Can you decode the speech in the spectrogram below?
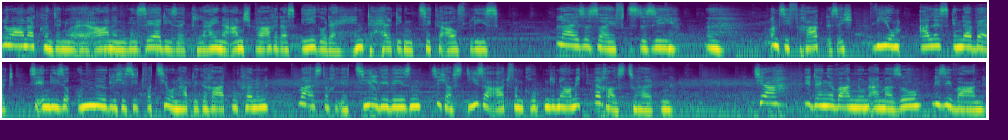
Luana konnte nur erahnen, wie sehr diese kleine Ansprache das Ego der hinterhältigen Zicke aufblies. Leise seufzte sie. Äh, und sie fragte sich, wie um alles in der Welt sie in diese unmögliche Situation hatte geraten können, war es doch ihr Ziel gewesen, sich aus dieser Art von Gruppendynamik herauszuhalten. Tja, die Dinge waren nun einmal so, wie sie waren,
